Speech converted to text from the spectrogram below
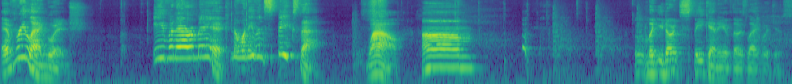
every language? Even Aramaic? No one even speaks that. Wow. Um. Ooh. But you don't speak any of those languages.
